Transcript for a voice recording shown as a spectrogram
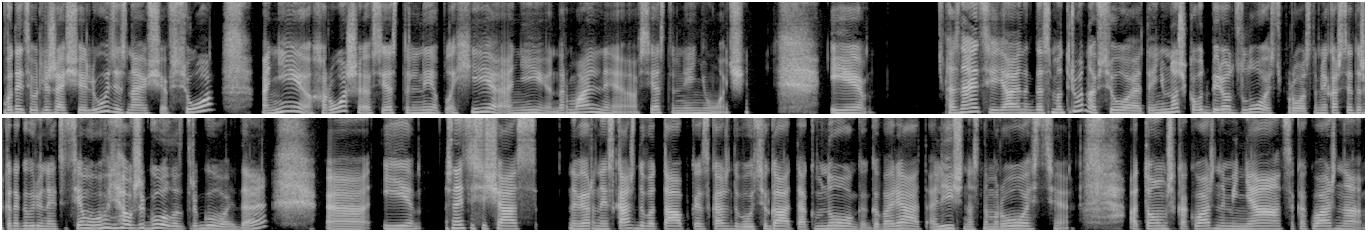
вот эти вот лежащие люди, знающие все, они хорошие, а все остальные плохие, они нормальные, а все остальные не очень. И а знаете, я иногда смотрю на все это и немножко вот берет злость просто. Мне кажется, я даже когда говорю на эти темы, у меня уже голос другой, да. Э, и знаете, сейчас наверное, из каждого тапка, из каждого утюга так много говорят о личностном росте, о том, как важно меняться, как важно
